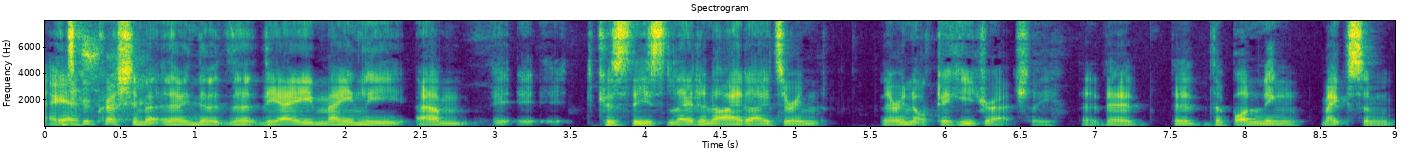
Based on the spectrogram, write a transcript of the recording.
it's a good question. But I mean, the the, the A mainly because um, these lead and iodides are in they're in octahedra actually. They're, they're, the bonding makes them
